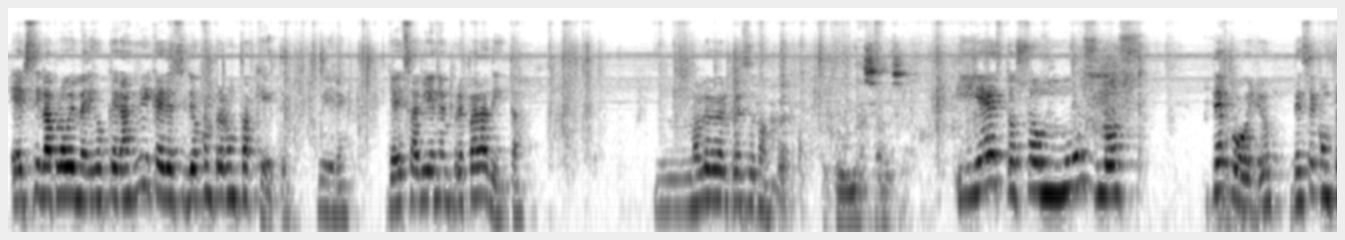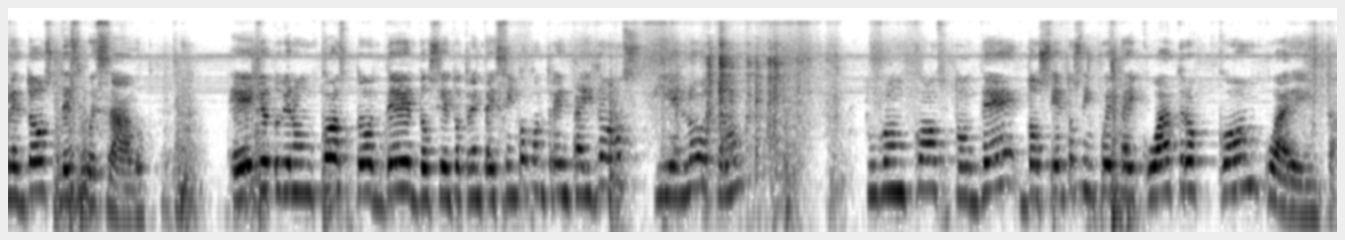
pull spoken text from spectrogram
Él sí la probó y me dijo que eran ricas y decidió comprar un paquete. Miren, ya esas vienen preparaditas. No le veo el precio tampoco. Es con una salsa. Y estos son muslos de pollo. De ese compré dos deshuesados. Ellos tuvieron un costo de 235,32 y el otro tuvo un costo de 254,40.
